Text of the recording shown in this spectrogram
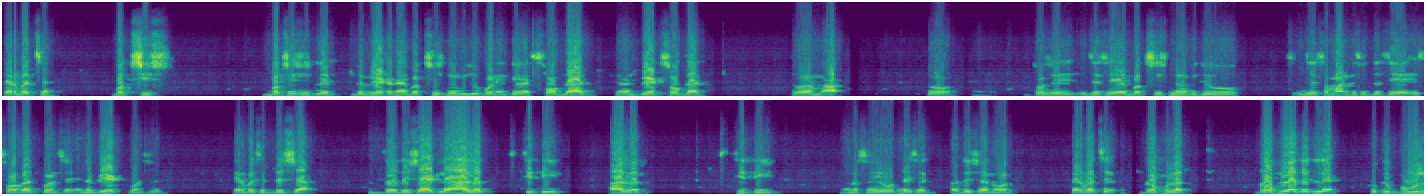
ત્યારબાદ છે બક્ષિસ. બક્ષિસ એટલે ભેટ અને બક્ષિસ ને બીજું પણ કહેવાય સોગાદ, કહેવાય ભેટ સોગાદ. તો એમ તો તો જે છે એ બક્ષિસનું બીજું જે સમાન શબ્દ છે એ સોગાદ પણ છે અને ભેટ પણ છે. ત્યારબાદ છે દશા, તો દશા એટલે હાલત, સ્થિતિ હાલત, સ્થિતિ, અને સંયોગ થાય છે? અદશાનો અર્થ. ત્યારબાદ છે ગફલત ગફલત એટલે તો કે ભૂલ,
